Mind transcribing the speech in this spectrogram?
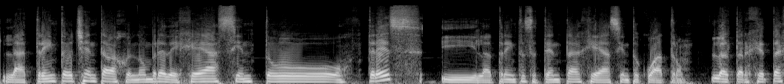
la 3080 bajo el nombre de GA103 y la 3070 GA104. La tarjeta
